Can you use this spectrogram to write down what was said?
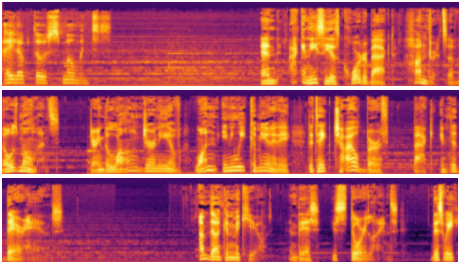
I love those moments. And Akanisi has quarterbacked hundreds of those moments during the long journey of one Inuit community to take childbirth back into their hands. I'm Duncan McCue, and this is Storylines. This week,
